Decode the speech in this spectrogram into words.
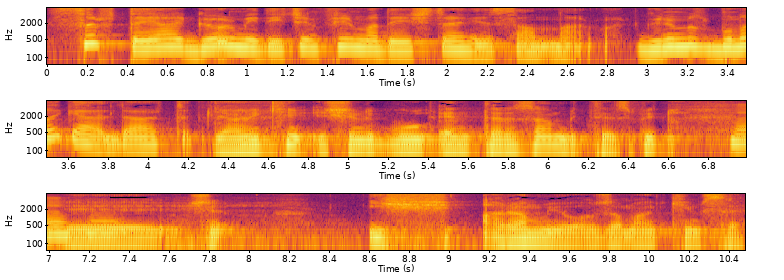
sırf değer görmediği için firma değiştiren insanlar var. Günümüz buna geldi artık. Yani ki şimdi bu enteresan bir tespit. Hı hı. Ee, şimdi iş aramıyor o zaman kimse.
